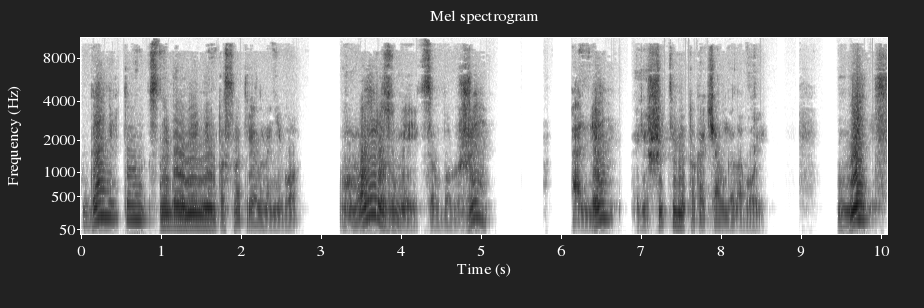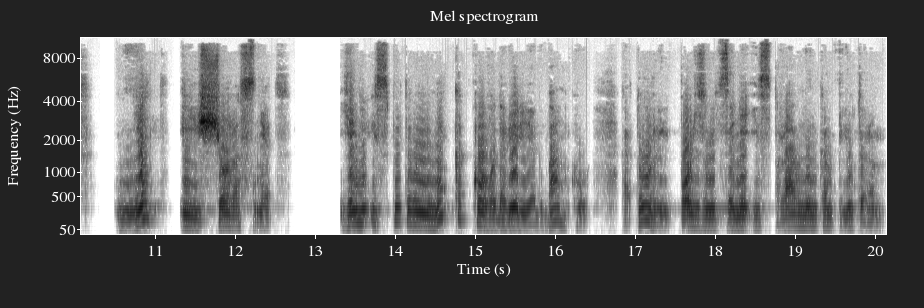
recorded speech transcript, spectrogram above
Гамильтон с недоумением посмотрел на него. «В мой, разумеется, в Бурже». Ален решительно покачал головой. «Нет, нет и еще раз нет. Я не испытываю никакого доверия к банку, который пользуется неисправным компьютером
